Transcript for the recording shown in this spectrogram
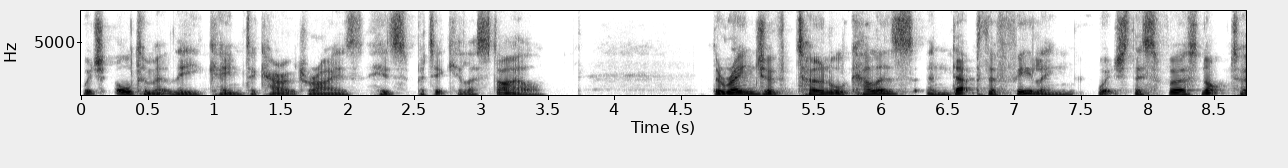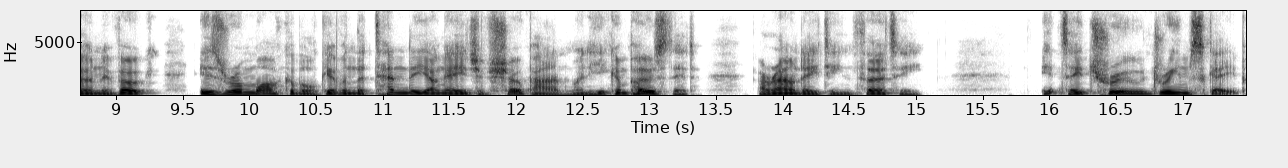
which ultimately came to characterize his particular style. The range of tonal colours and depth of feeling which this first nocturne evoke is remarkable given the tender young age of Chopin when he composed it, around 1830. It's a true dreamscape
